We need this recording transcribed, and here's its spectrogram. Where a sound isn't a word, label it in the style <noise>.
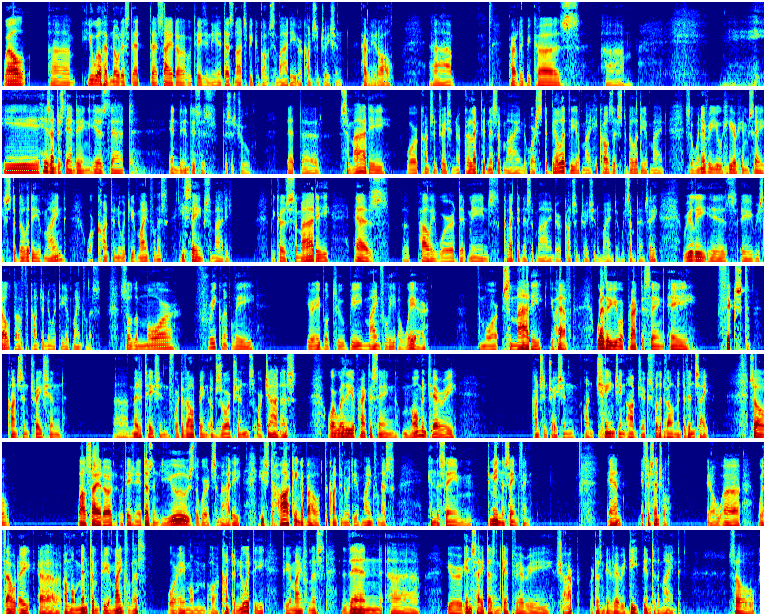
Well, um, you will have noticed that uh, Sayadaw U Tejaniya does not speak about samadhi or concentration hardly at all. Uh, partly because um, he, his understanding is that, and, and this is this is true, that uh, samadhi or concentration or collectedness of mind or stability of mind. He calls it stability of mind. So whenever you hear him say stability of mind or continuity of mindfulness, he's saying samadhi. Because samadhi, as the Pali word that means collectedness of mind or concentration of mind, that we sometimes say, really is a result of the continuity of mindfulness. So the more frequently you're able to be mindfully aware, the more samadhi you have. Whether you are practicing a fixed concentration uh, meditation for developing absorptions or jhanas, or whether you're practicing momentary concentration on changing objects for the development of insight. So while Sayadaw U Tejaniya doesn't use the word samadhi, he's talking about the continuity of mindfulness in the same, to mean the same thing. And it's essential. You know, uh, without a, uh, a momentum to your mindfulness, or a mom- or continuity to your mindfulness, then uh, your insight doesn't get very sharp or doesn't get very deep into the mind. So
